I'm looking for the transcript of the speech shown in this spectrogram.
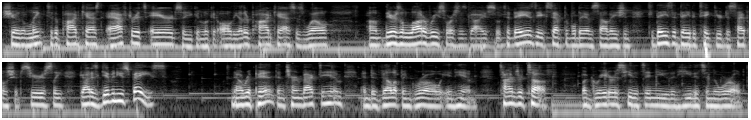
share the link to the podcast after it's aired so you can look at all the other podcasts as well. Um, there's a lot of resources guys. So today is the acceptable day of salvation. Today's the day to take your discipleship seriously. God has given you space. Now repent and turn back to him and develop and grow in him. Times are tough but greater is he that's in you than he that's in the world.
